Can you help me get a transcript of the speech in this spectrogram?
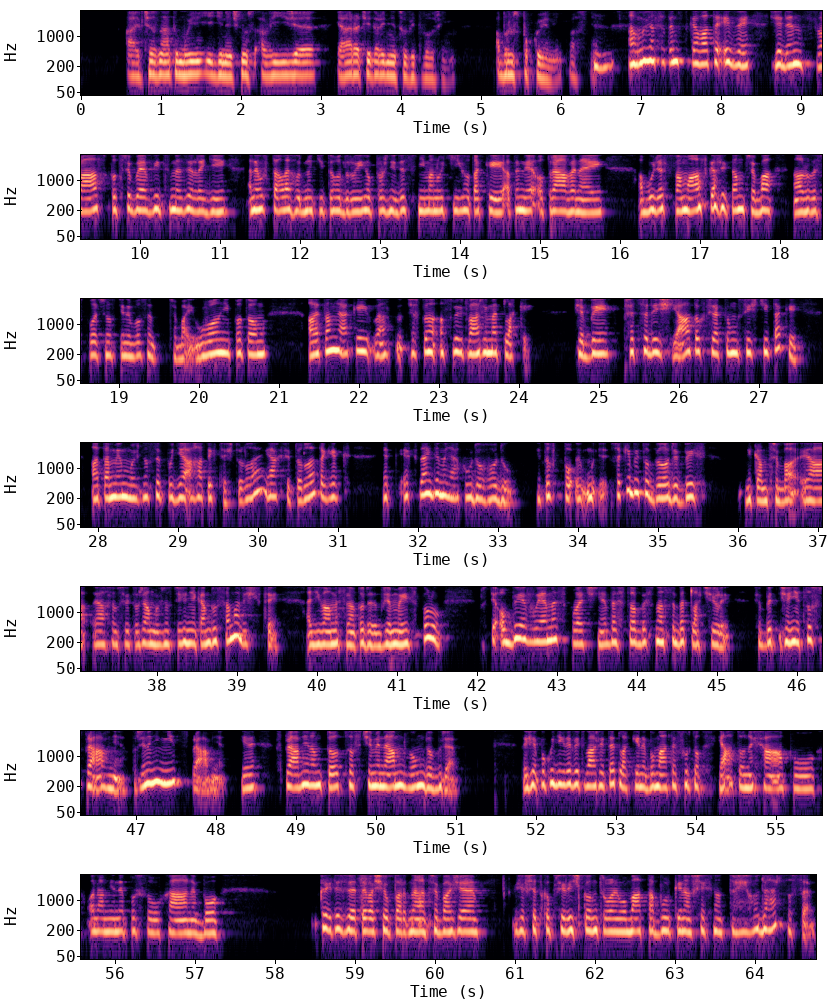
A je včas zná tu moji jedinečnost a ví, že já radši tady něco vytvořím a budu spokojený vlastně. Mm. A možná se tím stkáváte i vy, že jeden z vás potřebuje víc mezi lidi a neustále hodnotí toho druhého, proč jde s ním a nutí ho taky a ten je otrávený a bude s váma skaří tam třeba náladu ve společnosti nebo se třeba i uvolní potom, ale tam nějaký, často na sobě vytváříme tlaky, že by přece, když já to chci, tak to musíš chtít taky. A tam je možnost se podívat, aha, ty chceš tohle, já chci tohle, tak jak, jak, jak najdeme nějakou dohodu? Je to v po, jaký by to bylo, kdybych někam třeba, já, já jsem si vytvořila možnosti, že někam jdu sama, když chci a díváme se na to, kde můžeme jít spolu. Prostě objevujeme společně, bez toho, aby jsme na sebe tlačili, že, by, že něco správně, protože není nic správně. Je správně jenom to, co v čem je nám dvou dobře. Takže pokud někde vytváříte tlaky, nebo máte furt to, já to nechápu, ona mě neposlouchá, nebo kritizujete vašeho partnera třeba, že že všecko příliš kontroluje nebo má tabulky na všechno, to je jeho dar zase.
